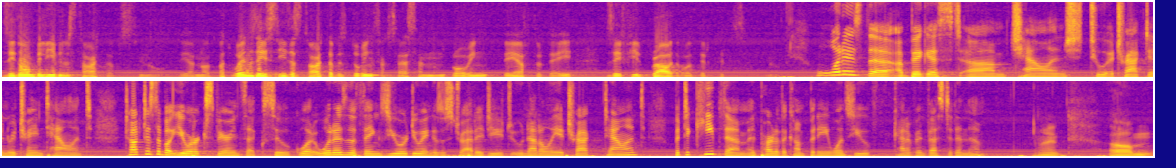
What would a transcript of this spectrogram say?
They don't believe in startups, you know, they are not. But when they see the startup is doing success and growing day after day, they feel proud about their kids. What is the biggest um, challenge to attract and retain talent? Talk to us about your experience at Souq. What What is the things you're doing as a strategy to not only attract talent, but to keep them and part of the company once you've kind of invested in them? Right. Um,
